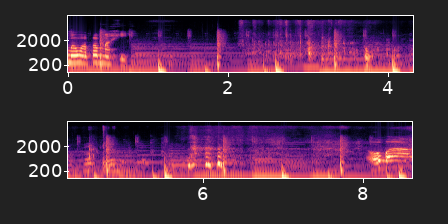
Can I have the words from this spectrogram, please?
Мама, помоги. О. Оба!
